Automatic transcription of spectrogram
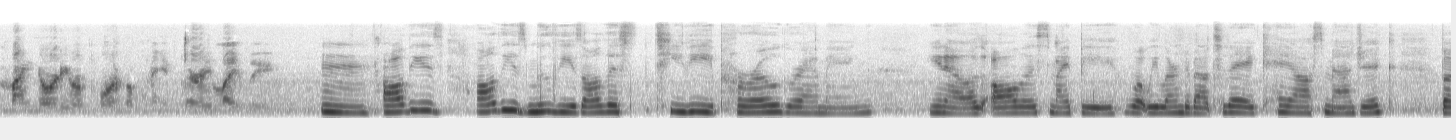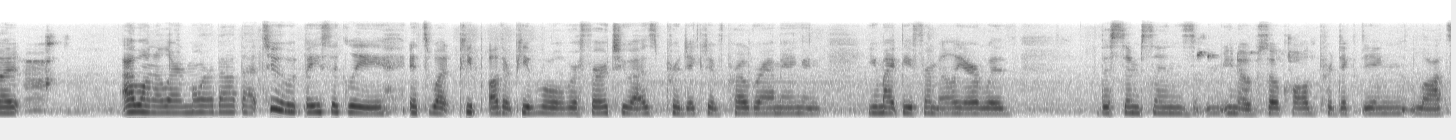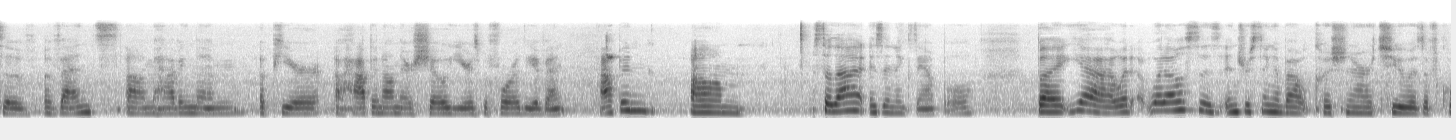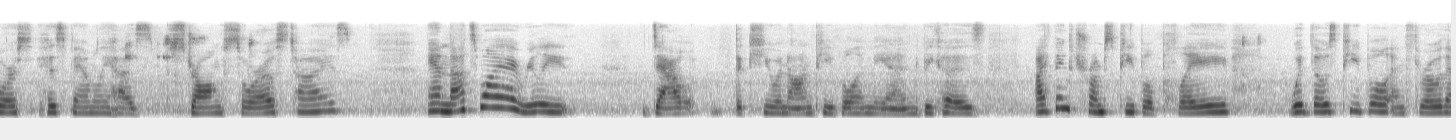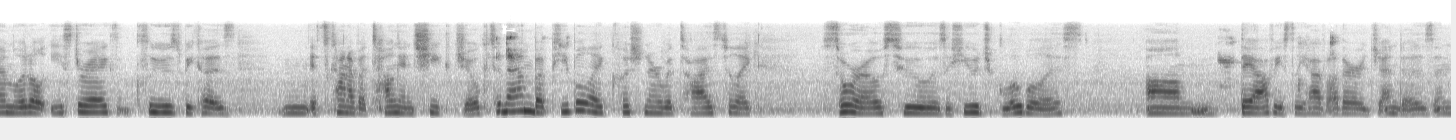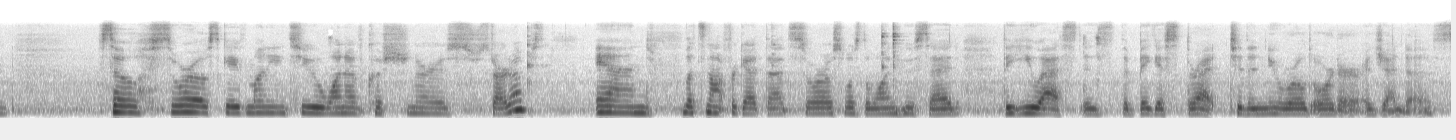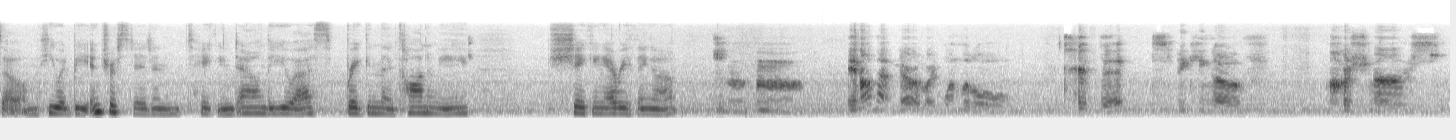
Minority Report opening it very lightly. Mm, all these all these movies, all this TV programming, you know, all this might be what we learned about today, chaos magic, but mm. I want to learn more about that too. But basically, it's what peop- other people refer to as predictive programming, and you might be familiar with the Simpsons, you know, so called predicting lots of events, um, having them appear, uh, happen on their show years before the event happened. Um, so that is an example. But yeah, what what else is interesting about Kushner too is of course his family has strong Soros ties. And that's why I really doubt the QAnon people in the end because I think Trump's people play with those people and throw them little Easter eggs and clues because mm, it's kind of a tongue in cheek joke to them. But people like Kushner with ties to like Soros, who is a huge globalist, um, they obviously have other agendas. And so Soros gave money to one of Kushner's startups. And let's not forget that Soros was the one who said the U.S. is the biggest threat to the New World Order agenda. So um, he would be interested in taking down the U.S., breaking the economy, shaking everything up. hmm And on that note, like one little tidbit, speaking of Kushner's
